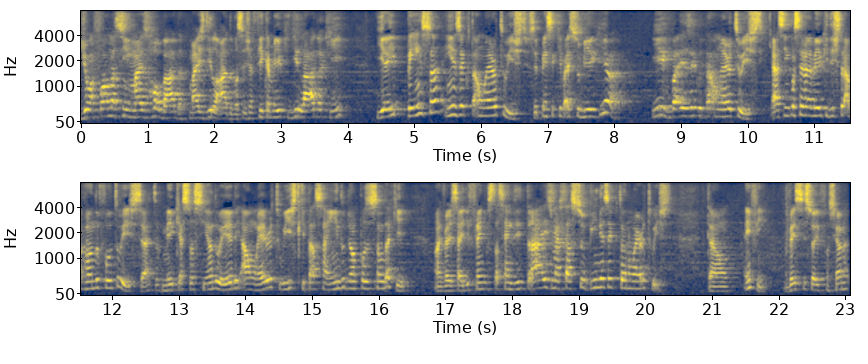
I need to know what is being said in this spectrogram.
de uma forma assim mais roubada, mais de lado. Você já fica meio que de lado aqui e aí pensa em executar um air twist. Você pensa que vai subir aqui, ó, e vai executar um air twist. É assim que você vai meio que destravando o full twist, certo? Meio que associando ele a um air twist que está saindo de uma posição daqui. Ao invés de sair de frente, você está saindo de trás, mas está subindo e executando um air twist. Então, enfim, vê se isso aí funciona.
